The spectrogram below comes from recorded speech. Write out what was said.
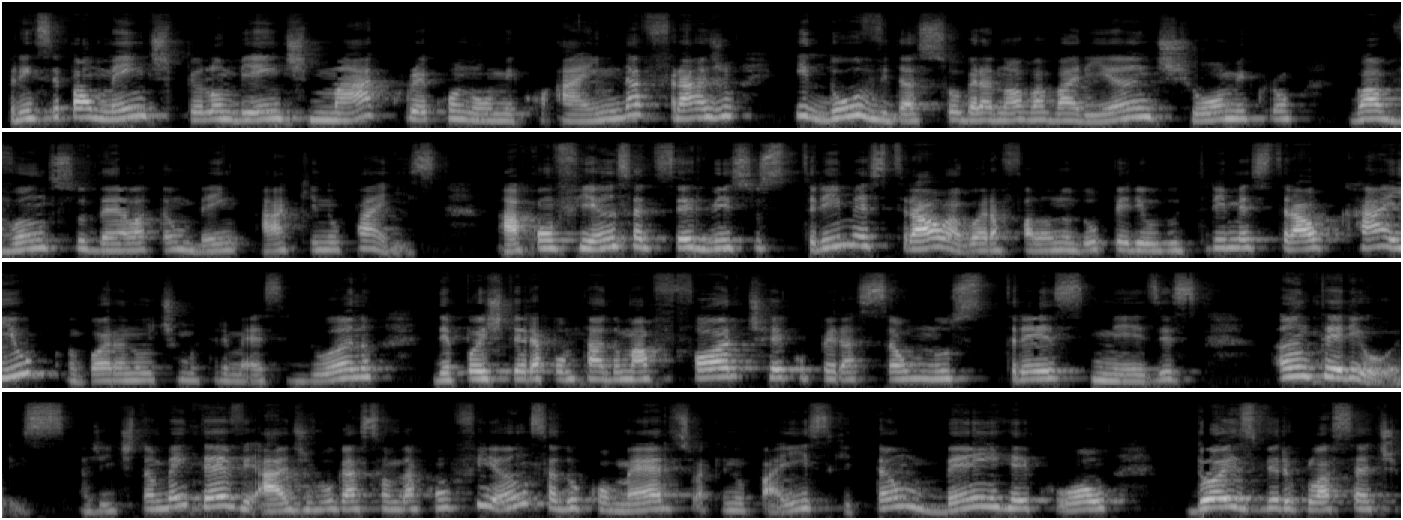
principalmente pelo ambiente macroeconômico ainda frágil e dúvidas sobre a nova variante Ômicron, o avanço dela também aqui no país. A confiança de serviços trimestral, agora falando do período trimestral, caiu agora no último trimestre do ano, depois de ter apontado uma forte recuperação nos três meses anteriores. A gente também teve a divulgação da confiança do comércio aqui no país, que também recuou 2,7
